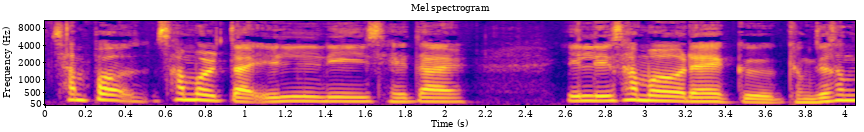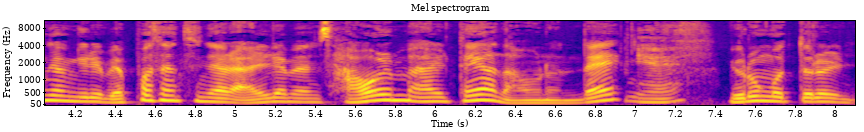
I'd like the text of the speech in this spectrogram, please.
3, 3월 달 1, 2, 세달 1, 2, 3월에 그 경제 성장률이 몇 퍼센트냐를 알려면 4월 말 돼야 나오는데 예. 이런 것들을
